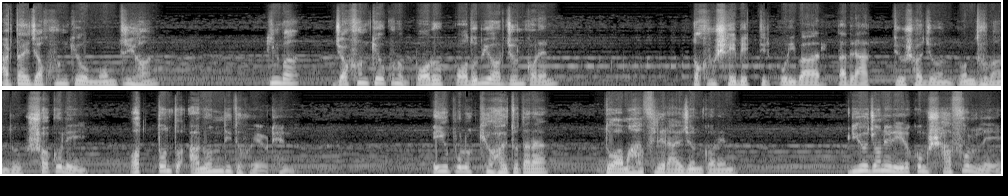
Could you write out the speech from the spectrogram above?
আর তাই যখন কেউ মন্ত্রী হন কিংবা যখন কেউ কোনো বড় পদবি অর্জন করেন, তখন সেই ব্যক্তির পরিবার, তাদের আত্মীয় স্বজন বন্ধু বান্ধব সকলেই অত্যন্ত আনন্দিত হয়ে ওঠেন। এই উপলক্ষে হয়তো তারা দোয়া মাহফিলের আয়োজন করেন। প্রিয়জনের এরকম সাফল্যে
